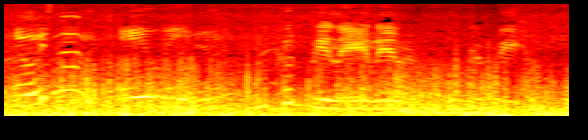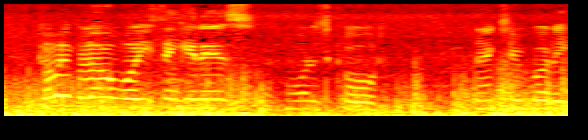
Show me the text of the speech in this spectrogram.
No, he's not an alien. You could be an alien. Could be. Comment below what you think it is, what it's called. Thanks everybody.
